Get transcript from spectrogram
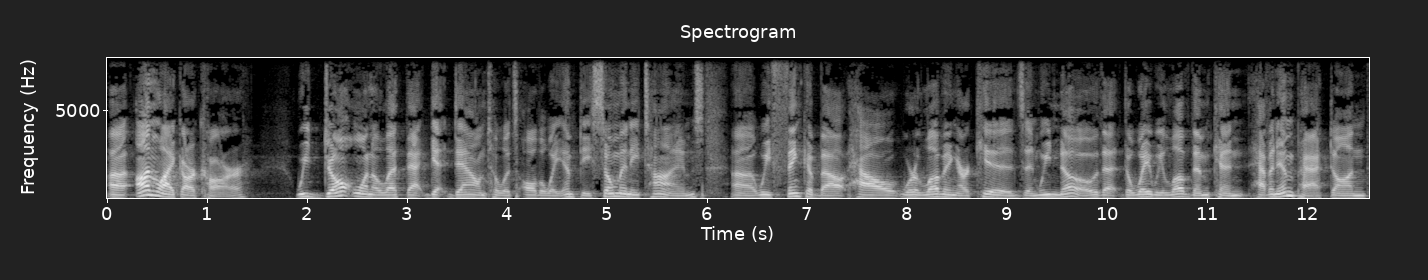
uh, unlike our car, we don't want to let that get down till it's all the way empty. So many times uh, we think about how we're loving our kids, and we know that the way we love them can have an impact on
